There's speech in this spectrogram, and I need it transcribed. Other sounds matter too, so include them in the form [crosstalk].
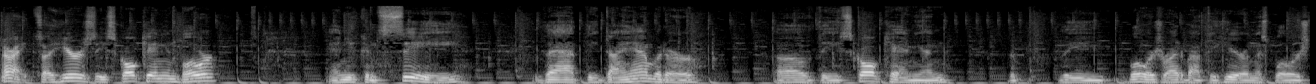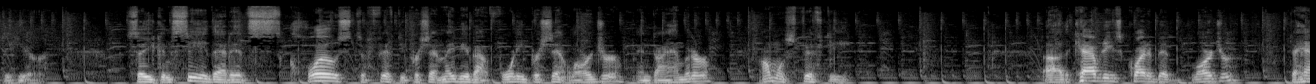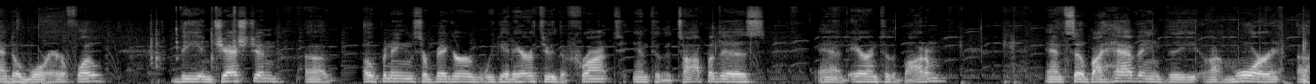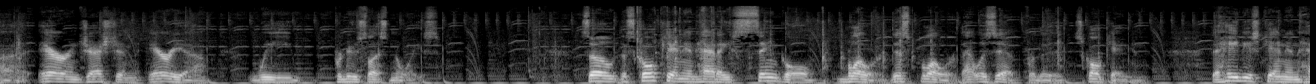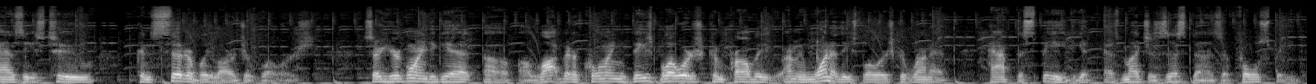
All right, so here's the Skull Canyon blower. And you can see that the diameter of the Skull Canyon, the, the blower's right about to here and this blower's to here. So you can see that it's close to 50%, maybe about 40% larger in diameter, almost 50. Uh, the cavity is quite a bit larger to handle more airflow. The ingestion uh, openings are bigger. We get air through the front into the top of this and air into the bottom. And so by having the uh, more uh, air ingestion area, we produce less noise. So the Skull Canyon had a single blower, this blower, that was it for the Skull Canyon. The Hades Canyon has these two considerably larger blowers. So you're going to get a, a, lot better cooling. These blowers can probably, I mean, one of these blowers could run at half the speed to get as much as this does at full speed.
